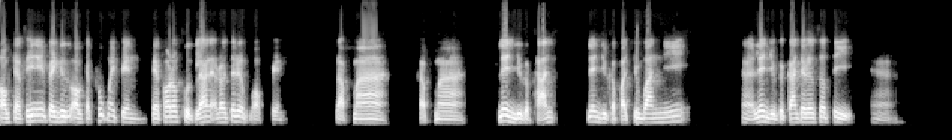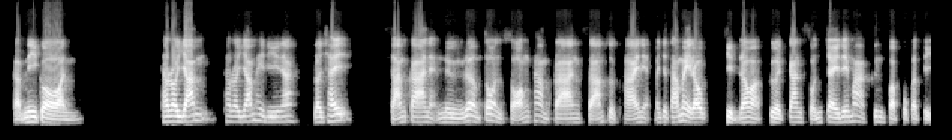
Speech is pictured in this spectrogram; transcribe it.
ออกจากสิ่งนี้เป็นคือออกจากทุกข์ไม่เป็น แต่พอเราฝึกแล้วเนี่ยเราจะเริ่มออกเป็น กลับมากลับมาเล่นอยู่กับฐาน เล่นอยู่กับปัจจุบันนี้เล่นอยู่กับการเจริญสติกับนี่ก่อน ถ้าเราย้ำถ้าเราย้ำให้ดีนะ เราใช้สามการเนี่ยหนึ่งเริ่มต้นสองท่ามกลางสามสุดท้ายเนี่ย มันจะทำให้เราจิตเราอะเกิดการสนใจได้มากขึ้นกว่าปกติ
